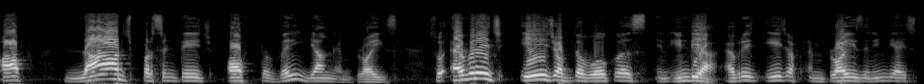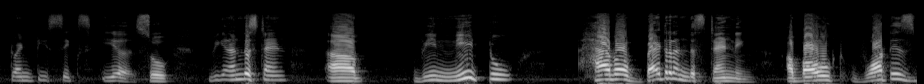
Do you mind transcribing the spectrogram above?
of large percentage of the very young employees. So, average age of the workers in India, average age of employees in India is 26 years. So, we can understand uh, we need to have a better understanding about what is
